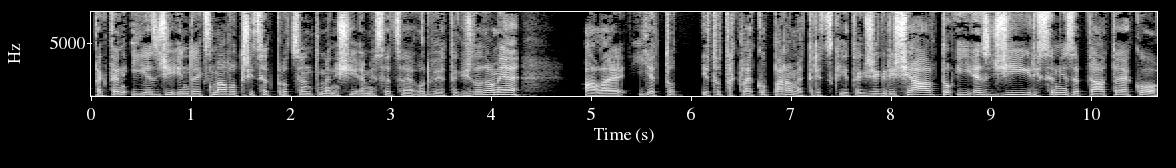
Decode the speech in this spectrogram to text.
tak ten ESG index má o 30% menší emise CO2, takže to tam je ale je to, je to takhle jako parametrický. Takže když já to ESG, když se mě zeptáte jako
